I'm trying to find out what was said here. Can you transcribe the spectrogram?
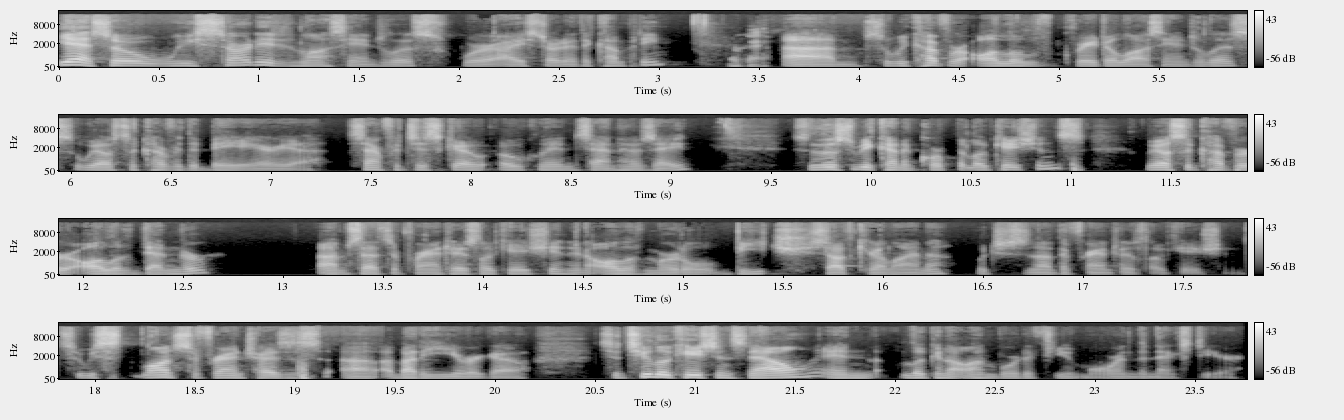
Yeah, so we started in Los Angeles, where I started the company. Okay. Um, so we cover all of Greater Los Angeles. We also cover the Bay Area, San Francisco, Oakland, San Jose. So those would be kind of corporate locations. We also cover all of Denver. Um, so that's a franchise location, and all of Myrtle Beach, South Carolina, which is another franchise location. So we launched the franchises uh, about a year ago. So two locations now, and looking to onboard a few more in the next year.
